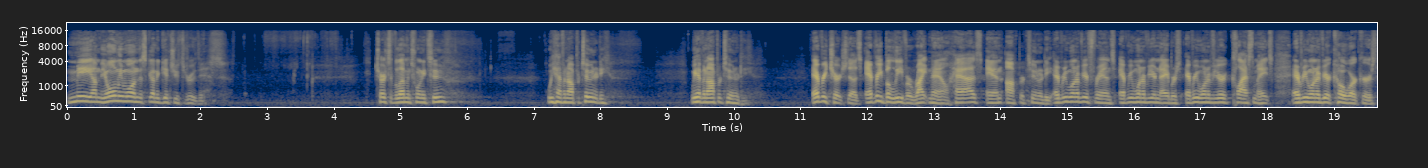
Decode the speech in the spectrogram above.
me. I'm the only one that's going to get you through this. Church of 1122, we have an opportunity. We have an opportunity. Every church does. Every believer right now has an opportunity. Every one of your friends, every one of your neighbors, every one of your classmates, every one of your coworkers,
